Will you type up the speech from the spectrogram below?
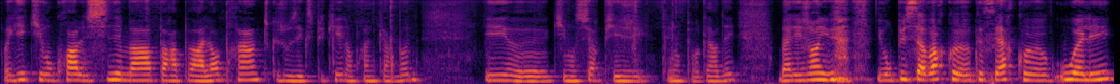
Voyez, qui vont croire le cinéma par rapport à l'empreinte que je vous ai expliqué, l'empreinte carbone, et euh, qui vont se faire piéger. Et on peut regarder. Bah, les gens, ils, ils vont plus savoir que, que faire, que, où aller,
